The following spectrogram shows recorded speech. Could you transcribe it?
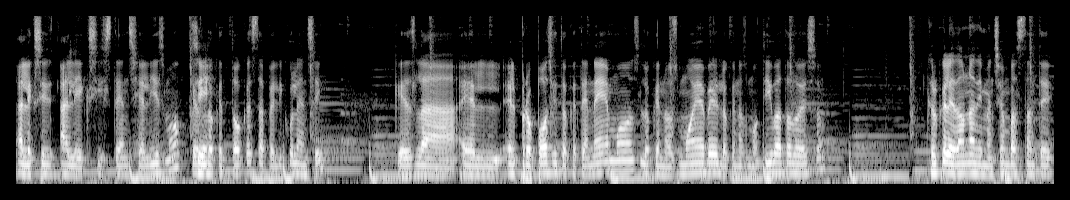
al, exi- al existencialismo, que Sí. es lo que toca esta película en sí, que es la, el, el propósito que tenemos, lo que nos mueve, lo que nos motiva, todo eso. Creo que le da una dimensión bastante,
